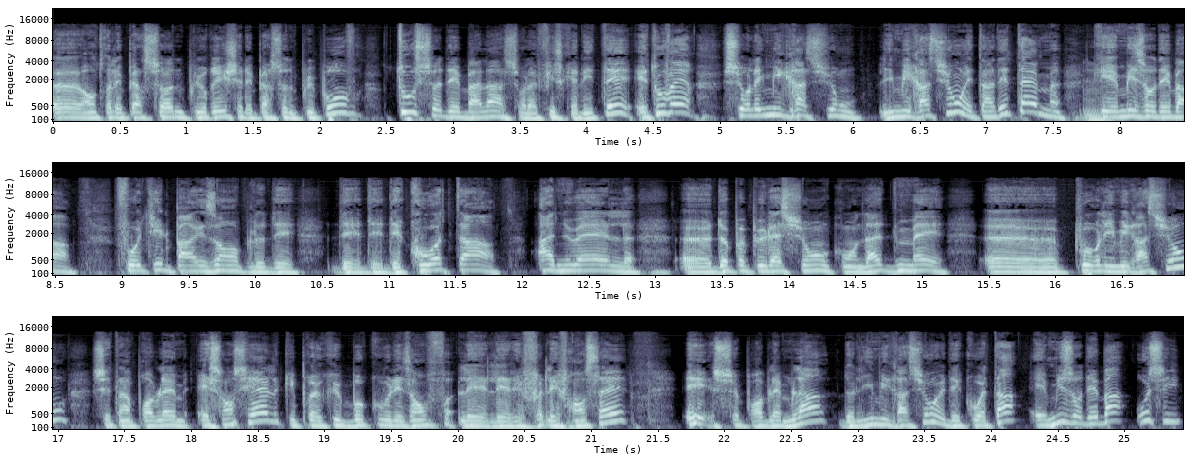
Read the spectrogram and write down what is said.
euh, entre les personnes plus riches et les personnes plus pauvres? Tout ce débat-là sur la fiscalité est ouvert. Sur l'immigration, l'immigration est un des thèmes mmh. qui est mis au débat. Faut-il par exemple des, des, des, des quotas annuels de population qu'on admet pour l'immigration? C'est un problème essentiel qui préoccupe beaucoup les, les, les, les Français. Et ce problème-là de l'immigration et des quotas est mis au débat aussi.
